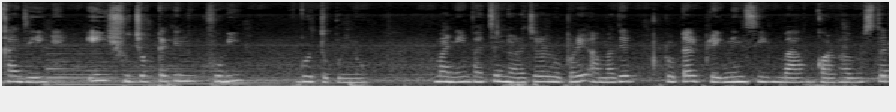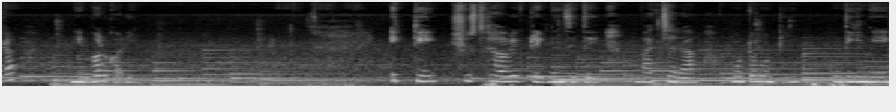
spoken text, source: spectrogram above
কাজেই এই সূচকটা কিন্তু খুবই গুরুত্বপূর্ণ। মানে বাচ্চার নড়াচড়ার উপরে আমাদের টোটাল প্রেগনেন্সি বা গর্ভাবস্থাটা নির্ভর করে। একটি সুস্থ স্বাভাবিক প্রেগনেন্সিতে বাচ্চারা মোটামুটি দিনে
